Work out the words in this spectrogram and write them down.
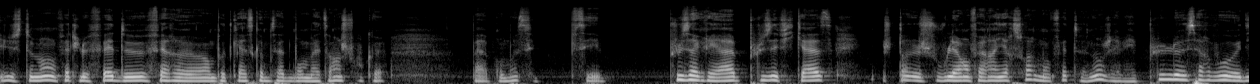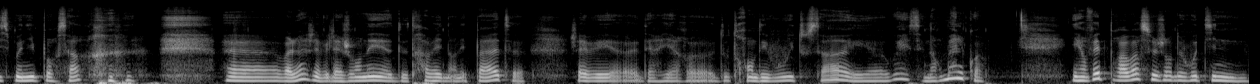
justement, en fait, le fait de faire un podcast comme ça de bon matin, je trouve que bah, pour moi, c'est plus agréable, plus efficace. Je, voulais en faire un hier soir, mais en fait, non, j'avais plus le cerveau euh, disponible pour ça. Euh, voilà, j'avais la journée de travail dans les pattes, j'avais euh, derrière d'autres rendez-vous et tout ça, et ouais, c'est normal quoi. Et en fait, pour avoir ce genre de routine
